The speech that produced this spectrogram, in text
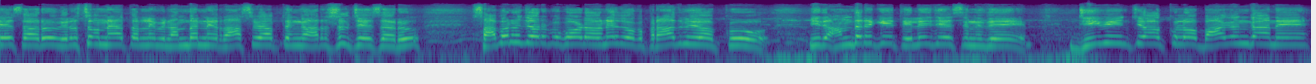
చేశారు. విరసం నేతలను వీళ్ళందరినీ రాష్ట్ర వ్యాప్తంగా అరెస్టులు చేశారు. సభను జరుపుకోవడం అనేది ఒక ప్రాథమిక హక్కు. ఇది అందరికీ తెలియజేసినదే. జీవించే హక్కులో భాగంగానే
